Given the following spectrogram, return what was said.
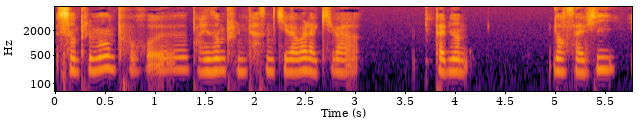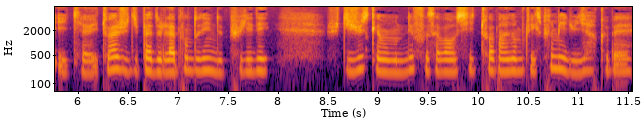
simplement pour, euh, par exemple, une personne qui va, voilà, qui va pas bien dans sa vie et qui est avec toi, je dis pas de l'abandonner, de ne plus l'aider. Je dis juste qu'à un moment donné, il faut savoir aussi, toi, par exemple, l'exprimer et lui dire que, ben,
